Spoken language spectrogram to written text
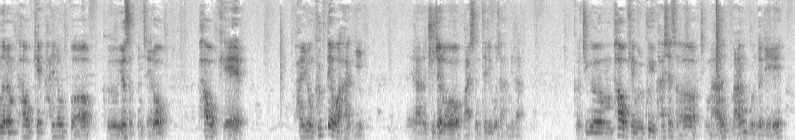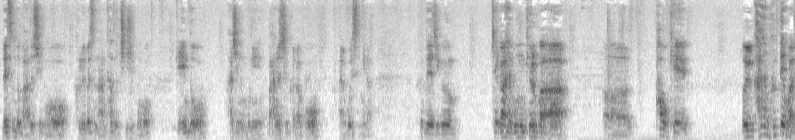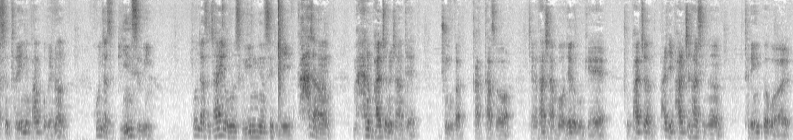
오늘은 파워캡 활용법 그 여섯 번째로 파워캡 활용 극대화하기 라는 주제로 말씀드리고자 합니다. 그 지금 파워캡을 구입하셔서 지금 많은 많은 분들이 레슨도 받으시고 클럽에서 난타도 치시고 게임도 하시는 분이 많으실 거라고 알고 있습니다. 근데 지금 제가 해본 결과 어, 파워캡 을 가장 극대화할 수 트레이닝 방법에는 혼자서 빈 스윙, 혼자서 자유로운 스윙 연습이 가장 많은 발전을 저한테 준 것 같아서 제가 다시 한번 여러분께 그 발전, 빨리 발전할 수 있는 트레이닝법을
